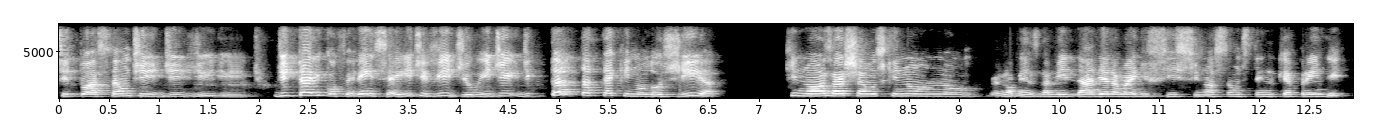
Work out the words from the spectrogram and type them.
situação de, de, de, de, teleconferência e de vídeo e de, de, tanta tecnologia que nós achamos que não, não, pelo menos na minha idade, era mais difícil, nós estamos tendo que aprender.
